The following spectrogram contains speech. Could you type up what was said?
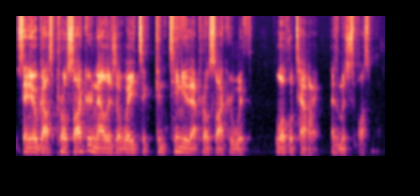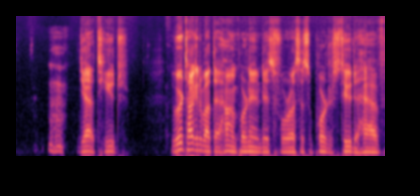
San Diego Golf's pro soccer. Now there's a way to continue that pro soccer with local talent as much as possible. Mm-hmm. Yeah, it's huge. We were talking about that, how important it is for us as supporters too to have.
